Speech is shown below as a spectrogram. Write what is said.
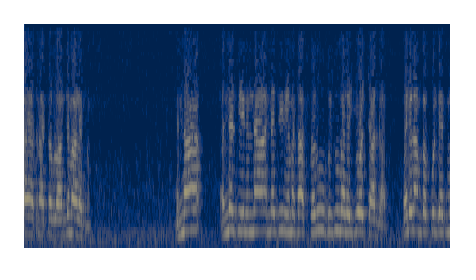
አያት ናት ተብሏል ማለት ነው። እና እነዚህንና እነዚህን የመሳሰሉ ብዙ መለዮዎች አሏት። በሌላም በኩል ደግሞ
